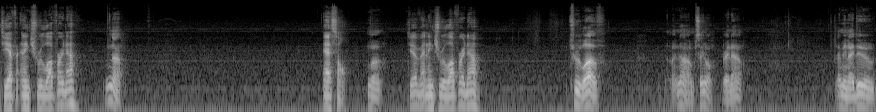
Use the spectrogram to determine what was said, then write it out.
Do you have any true love right now? No. Asshole. Well, Do you have any true love right now? True love. Uh, No, I'm single right now. I mean, I do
